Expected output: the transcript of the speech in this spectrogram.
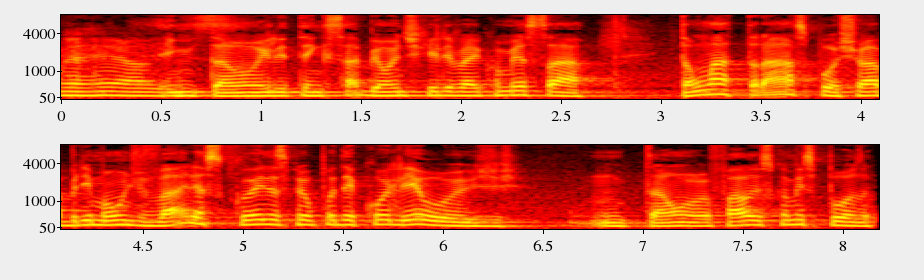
É real. Então ele tem que saber onde que ele vai começar. Então lá atrás, poxa, eu abri mão de várias coisas para eu poder colher hoje. Então eu falo isso com a minha esposa.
